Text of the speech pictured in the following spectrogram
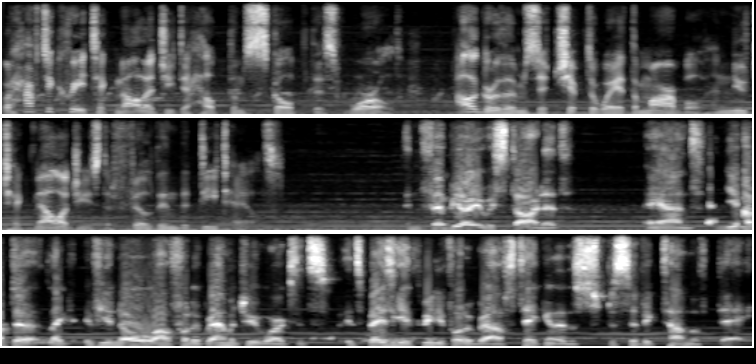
would have to create technology to help them sculpt this world algorithms that chipped away at the marble, and new technologies that filled in the details. In February, we started, and you have to like if you know how photogrammetry works, it's it's basically 3D photographs taken at a specific time of day.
